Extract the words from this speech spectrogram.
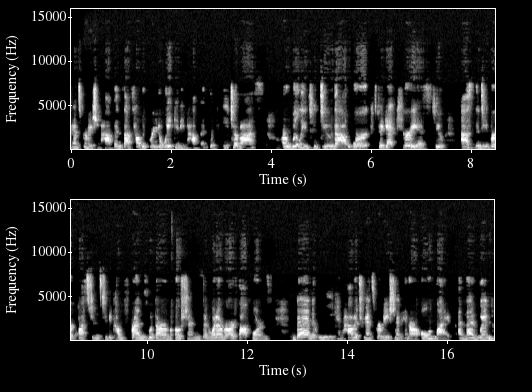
transformation happens. That's how the great awakening happens. If each of us are willing to do that work, to get curious, to ask the deeper questions, to become friends with our emotions and whatever our thought forms, then we can have a transformation in our own life. And then when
